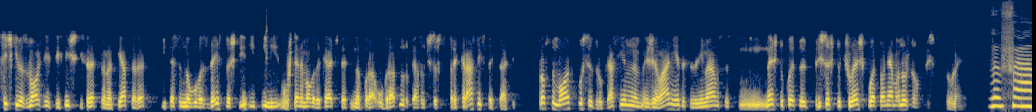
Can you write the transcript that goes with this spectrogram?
всички възможни технически средства на театъра и те са много въздействащи и, и въобще не мога да кажа, че те са обратно, доказвам, че са прекрасни спектакли. Просто моят вкус е друг. Аз имам желание да се занимавам с нещо, което е присъщо човешко, което няма нужда от приспособление. В а,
